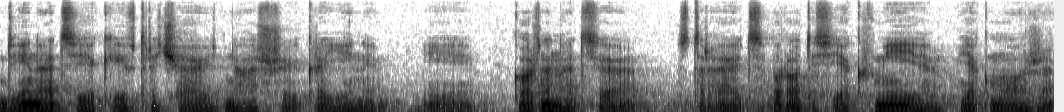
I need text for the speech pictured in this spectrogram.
дві нації, які втрачають наші країни, і кожна нація старається боротися як вміє, як може.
